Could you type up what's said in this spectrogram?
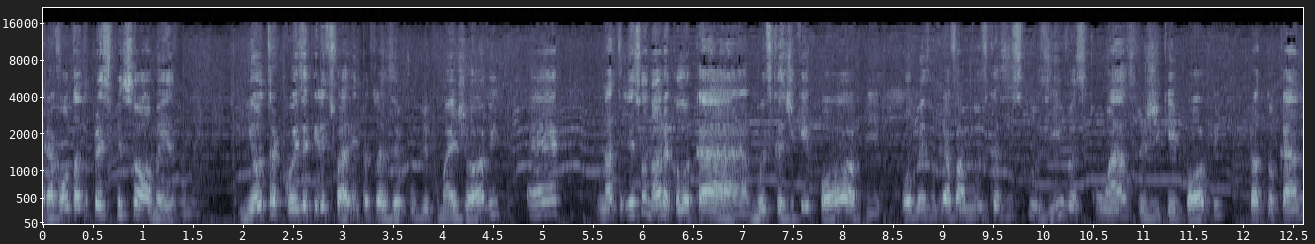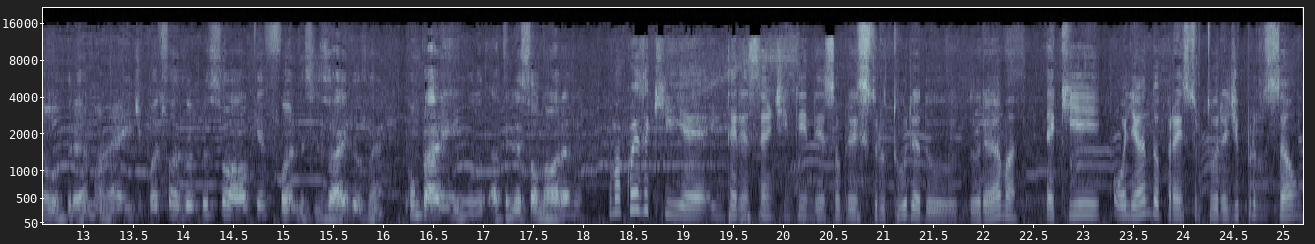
era voltado para esse pessoal mesmo, né? E outra coisa que eles fazem para trazer o público mais jovem é na trilha sonora colocar músicas de K-pop ou mesmo gravar músicas exclusivas com astros de K-pop para tocar no drama, né? E depois fazer o pessoal que é fã desses idols, né, comprarem a trilha sonora, né? Uma coisa que é interessante entender sobre a estrutura do, do drama é que olhando para a estrutura de produção,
